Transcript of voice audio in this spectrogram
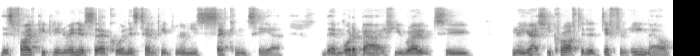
there's five people in your inner circle and there's 10 people in your second tier, then what about if you wrote to, you know, you actually crafted a different email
